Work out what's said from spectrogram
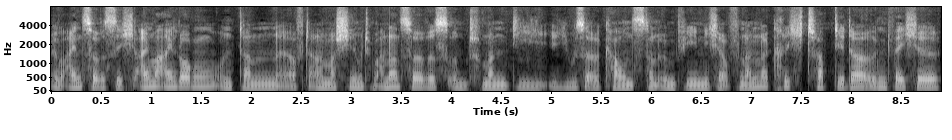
im einen Service sich einmal einloggen und dann auf der anderen Maschine mit dem anderen Service und man die User-Accounts dann irgendwie nicht aufeinander kriegt. Habt ihr da irgendwelche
